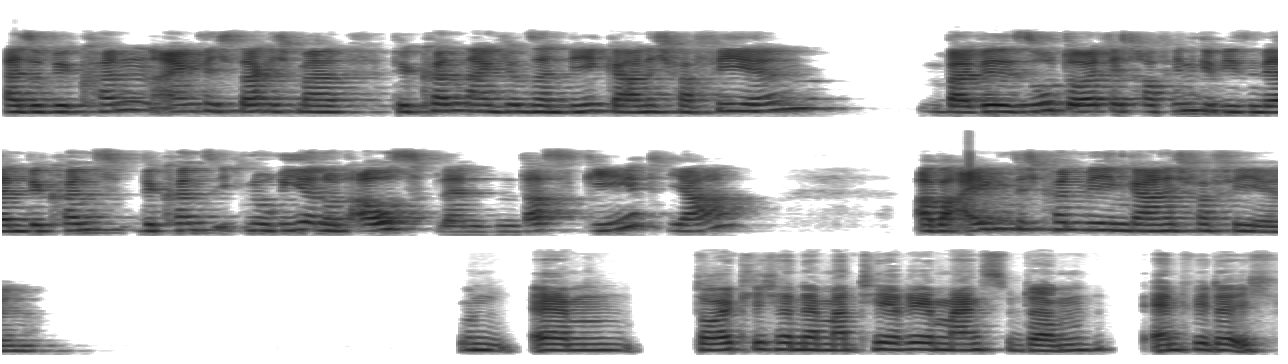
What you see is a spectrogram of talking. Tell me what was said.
Also wir können eigentlich, sag ich mal, wir können eigentlich unseren Weg gar nicht verfehlen, weil wir so deutlich darauf hingewiesen werden, wir können es wir können's ignorieren und ausblenden. Das geht, ja, aber eigentlich können wir ihn gar nicht verfehlen. Und ähm, deutlicher in der Materie meinst du dann, entweder ich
